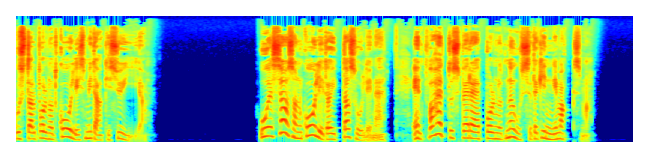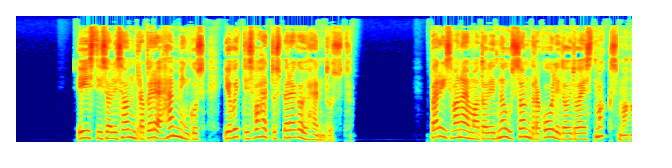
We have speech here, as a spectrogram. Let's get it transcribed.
kus tal polnud koolis midagi süüa. USA-s on koolitoit tasuline, ent vahetuspere polnud nõus seda kinni maksma. Eestis oli Sandra pere hämmingus ja võttis vahetusperega ühendust päris vanemad olid nõus Sandra koolitoidu eest maksma,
